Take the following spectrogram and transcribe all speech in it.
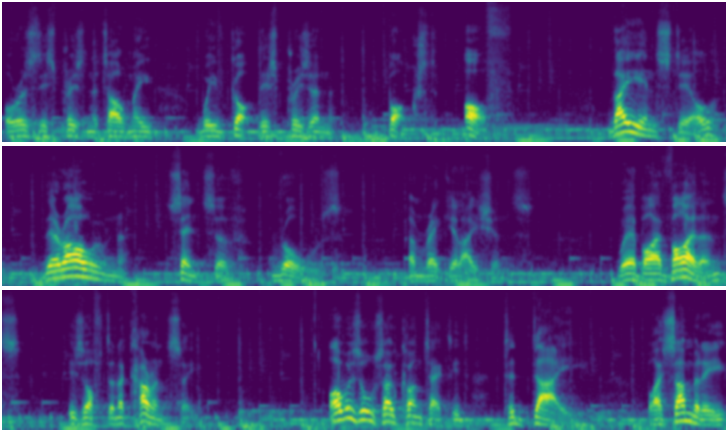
or as this prisoner told me, we've got this prison boxed off, they instill their own sense of rules and regulations, whereby violence is often a currency. I was also contacted today by somebody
